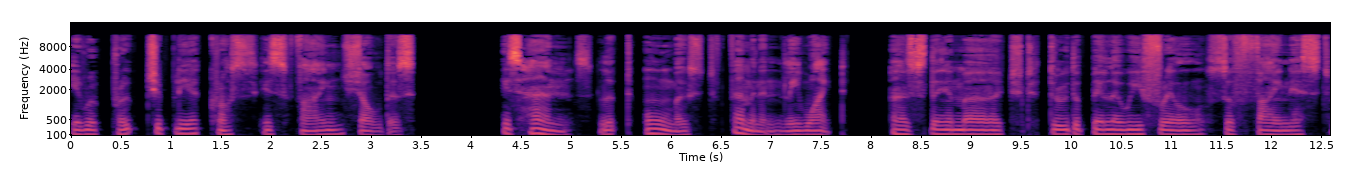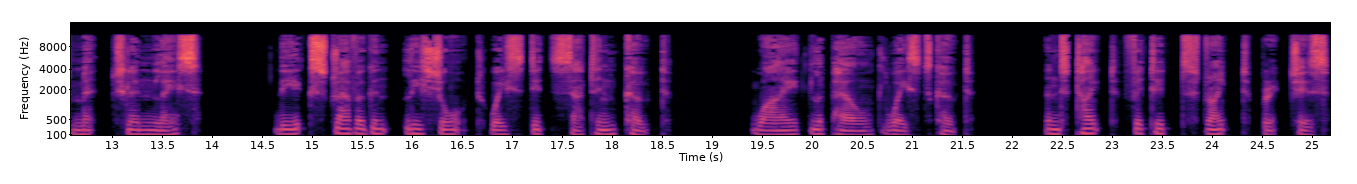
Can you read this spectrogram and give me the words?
irreproachably across his fine shoulders. His hands looked almost femininely white as they emerged through the billowy frills of finest Mechlin lace. The extravagantly short-waisted satin coat, wide-lapelled waistcoat, and tight-fitted striped breeches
